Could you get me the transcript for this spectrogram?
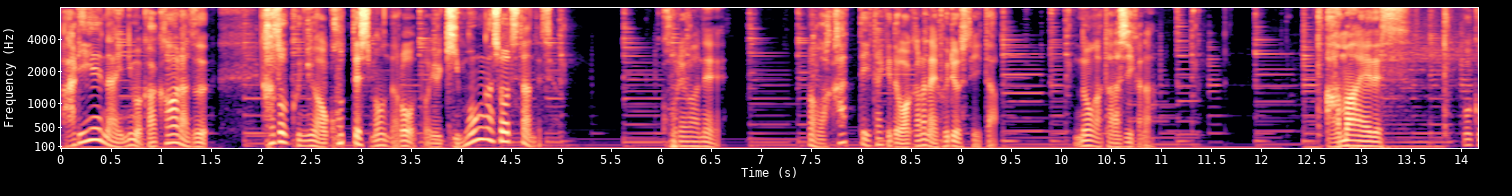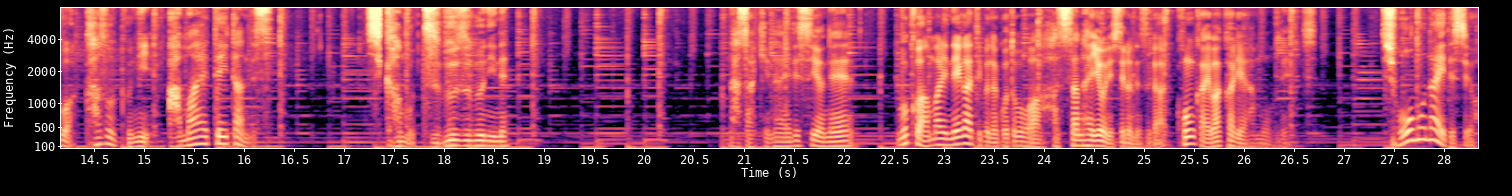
ありえないにもかかわらず家族には起こってしまうんだろうという疑問が生じたんですよ。これはね、まあ、分かっていたけど分からないふりをしていた。のが正しいかな。甘えです。僕は家族に甘えていたんです。しかもズブズブにね。情けないですよね。僕はあまりネガティブな言葉は発さないようにしてるんですが今回ばかりはもうねしょうもないですよ。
